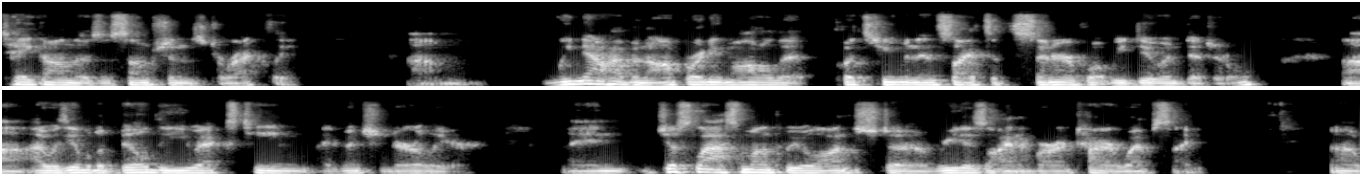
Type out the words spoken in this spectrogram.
take on those assumptions directly. Um, we now have an operating model that puts human insights at the center of what we do in digital. Uh, I was able to build the UX team I mentioned earlier. And just last month, we launched a redesign of our entire website, uh,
